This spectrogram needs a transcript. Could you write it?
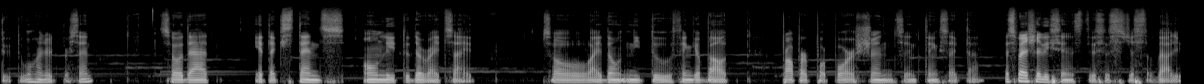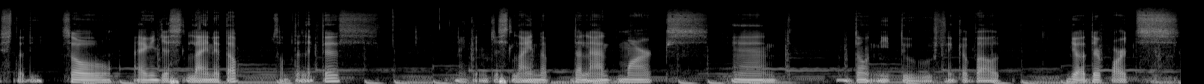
to 200% so that it extends only to the right side. So I don't need to think about proper proportions and things like that. Especially since this is just a value study. So I can just line it up, something like this. I can just line up the landmarks and don't need to think about the other parts.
